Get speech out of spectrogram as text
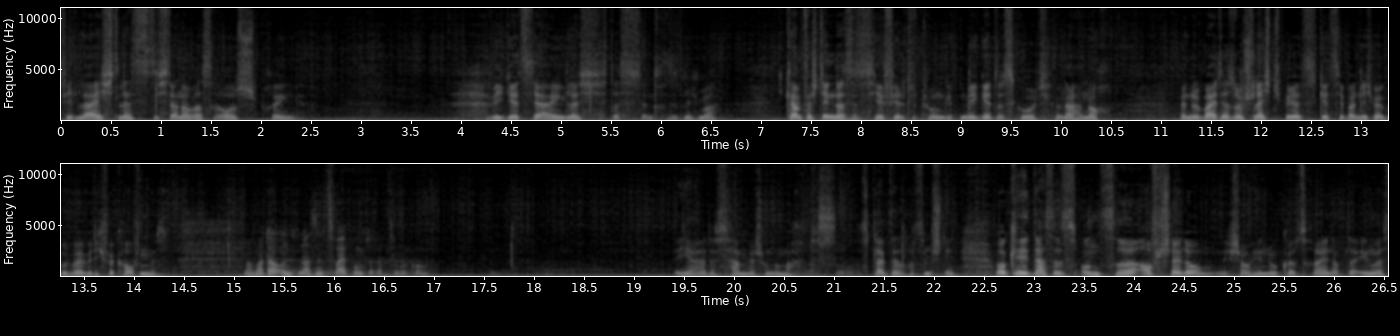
Vielleicht lässt sich da noch was rausspringen. Wie geht's dir eigentlich? Das interessiert mich mal. Ich kann verstehen, dass es hier viel zu tun gibt. Mir geht es gut. Na, noch. Wenn du weiter so schlecht spielst, geht's dir bald nicht mehr gut, weil wir dich verkaufen müssen. Nochmal da unten, da sind zwei Punkte dazugekommen. Ja, das haben wir schon gemacht. Das, das bleibt da trotzdem stehen. Okay, das ist unsere Aufstellung. Ich schaue hier nur kurz rein, ob da irgendwas...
